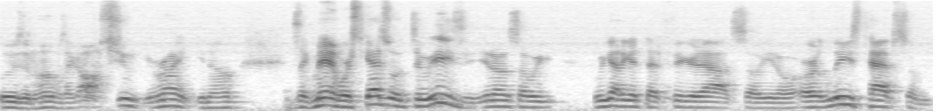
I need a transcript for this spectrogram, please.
losing home. It's like oh shoot you're right you know it's like man we're scheduled too easy you know so we we got to get that figured out so you know or at least have some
